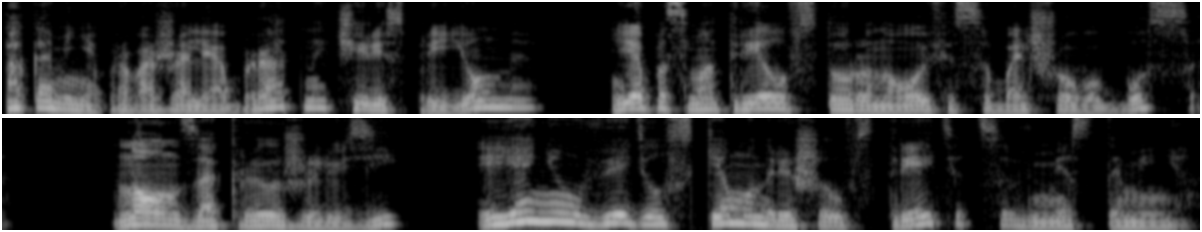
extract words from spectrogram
Пока меня провожали обратно через приемную, я посмотрел в сторону офиса большого босса, но он закрыл жалюзи и я не увидел, с кем он решил встретиться вместо меня.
